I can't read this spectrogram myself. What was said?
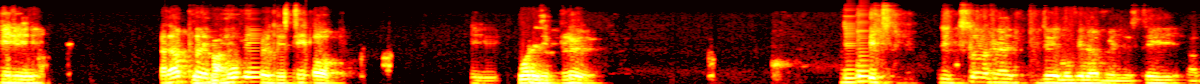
the, at that point, the moving will stay up. The, what is the blue? The, the 200 day moving average will stay up.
